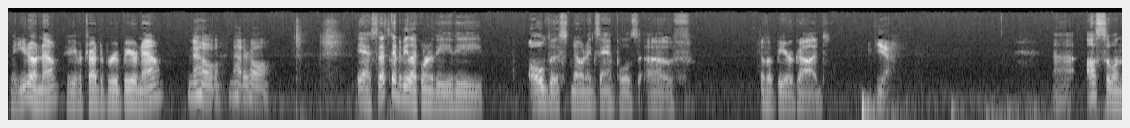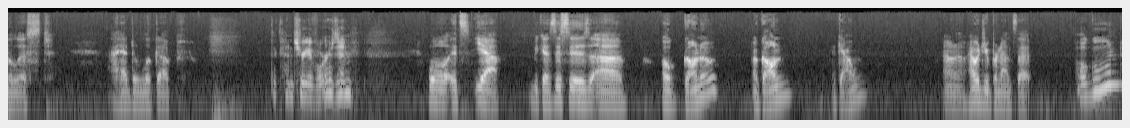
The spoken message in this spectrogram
mean, you don't know. Have you ever tried to brew beer now? no, not at all. Yeah, so that's got to be like one of the the oldest known examples of of a beer god. yeah. Uh, also on the list, I had to look up. The country of origin. Well, it's yeah, because this is uh, Ogonu, Ogon, Ogon. I don't know. How would you pronounce that? Ogun?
